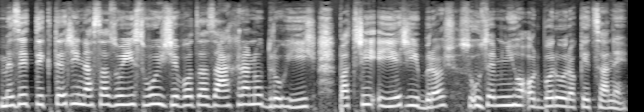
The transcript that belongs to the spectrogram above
Mezi ty, kteří nasazují svůj život za záchranu druhých, patří i Jiří Brož z územního odboru Rokycany.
